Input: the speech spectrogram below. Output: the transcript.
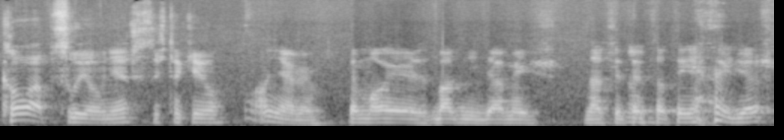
koła psują, nie? Czy coś takiego. O nie wiem. Te moje jest badly damage. Znaczy te, co ty jedziesz,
